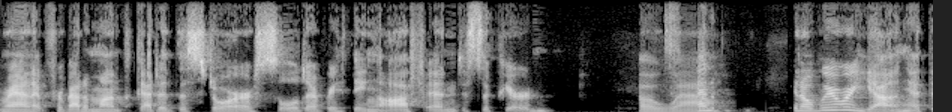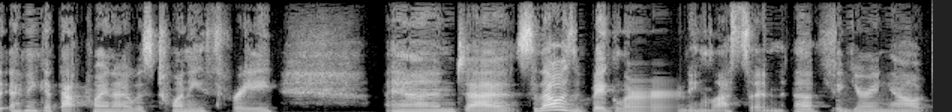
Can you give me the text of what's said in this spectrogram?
ran it for about a month gutted the store sold everything off and disappeared oh wow. and you know we were young at the, i think at that point i was 23 and uh, so that was a big learning lesson of figuring Mhm. out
